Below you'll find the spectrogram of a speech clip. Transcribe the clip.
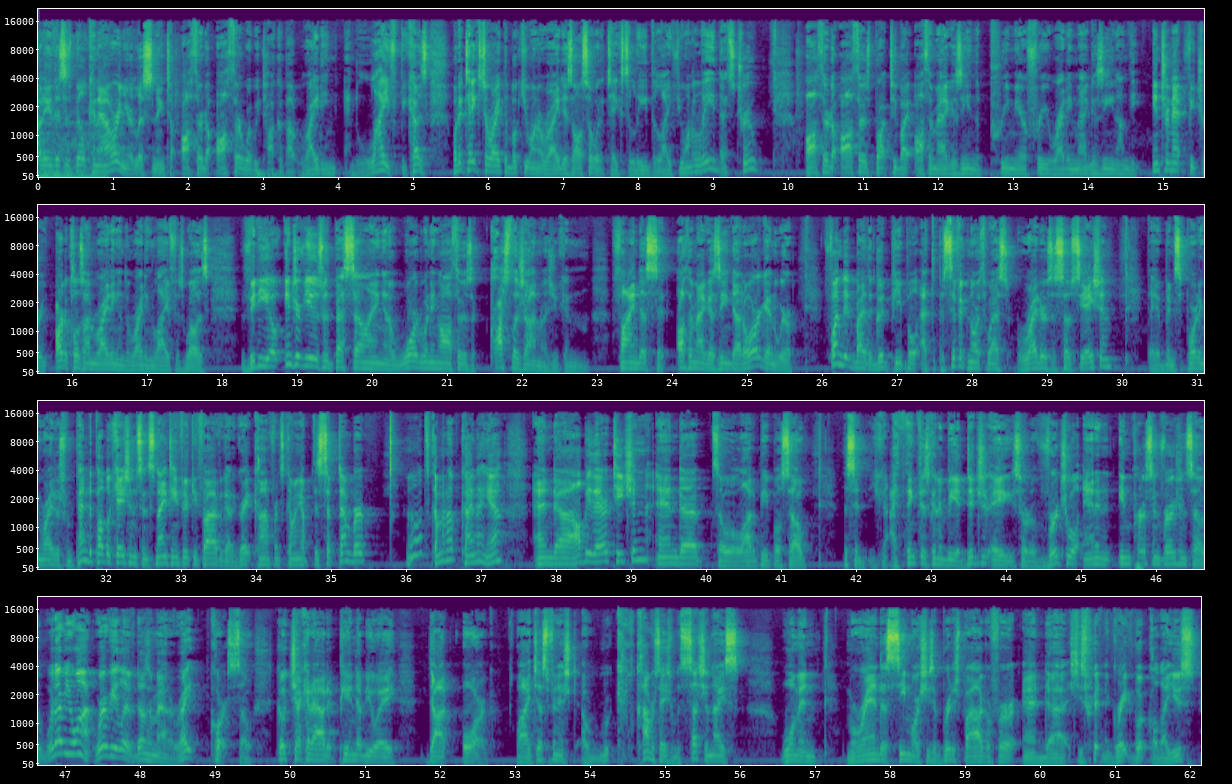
everybody. This is Bill Kenower, and you're listening to Author to Author, where we talk about writing and life. Because what it takes to write the book you want to write is also what it takes to lead the life you want to lead. That's true. Author to Author is brought to you by Author Magazine, the premier free writing magazine on the internet, featuring articles on writing and the writing life, as well as video interviews with best selling and award winning authors across the genres. You can find us at authormagazine.org, and we're funded by the good people at the Pacific Northwest Writers Association. They have been supporting writers from pen to publication since 1955. We've got a great conference coming up this September. Oh, it's coming up, kind of, yeah. And uh, I'll be there teaching, and uh, so a lot of people. So, listen, can, I think there's going to be a digital, a sort of virtual and an in-person version. So, whatever you want, wherever you live, doesn't matter, right? Of course. So, go check it out at pnwa.org. Well, I just finished a conversation with such a nice woman, Miranda Seymour. She's a British biographer, and uh, she's written a great book called "I Used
